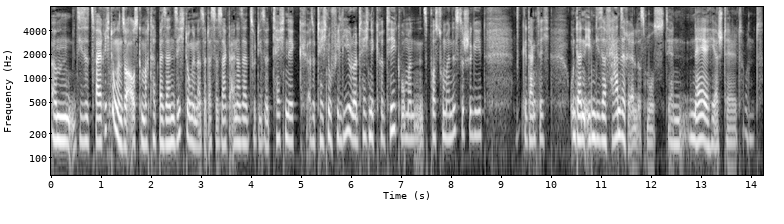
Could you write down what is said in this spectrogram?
ähm, diese zwei Richtungen so ausgemacht hat bei seinen Sichtungen. Also dass er sagt, einerseits so diese Technik, also Technophilie oder Technikkritik, wo man ins Posthumanistische geht, gedanklich. Und dann eben dieser Fernsehrealismus, der Nähe herstellt. Und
